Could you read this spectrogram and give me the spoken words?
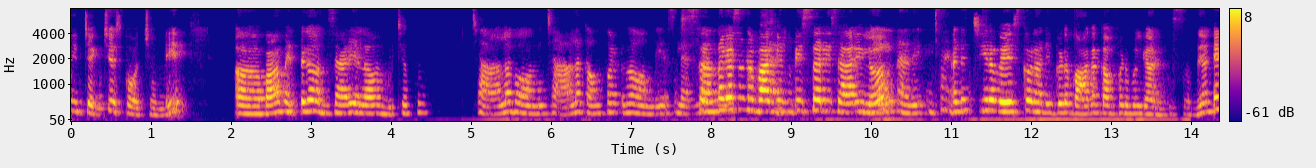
మీరు చెక్ చేసుకోవచ్చండి. బాగా మెత్తగా ఉంది. శారీ ఎలా ఉంది? చెప్పు. చాలా బాగుంది. చాలా కంఫర్ట్గా ఉంది. అసలు సన్నగా సన్న బాగా కనిపిస్తారు ఈ అది. అంటే చీర వేసుకోవడానికి కూడా బాగా కంఫర్టబుల్గా అనిపిస్తుంది. అంటే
